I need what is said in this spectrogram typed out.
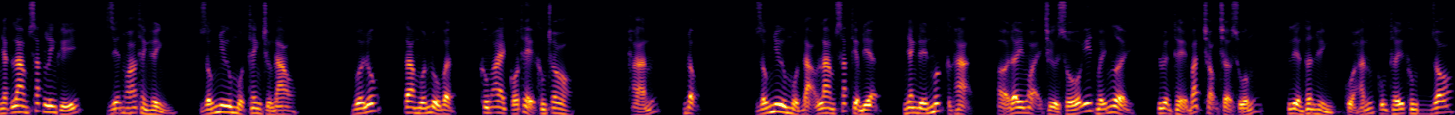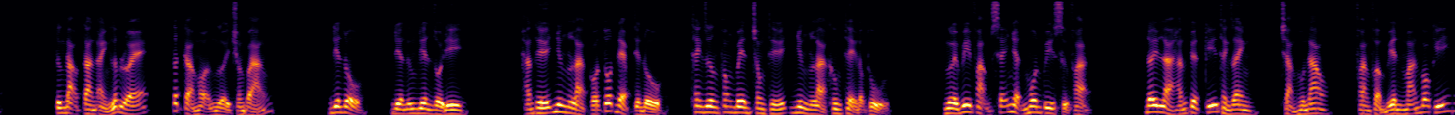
Nhặt lam sắc linh khí, diễn hóa thành hình, giống như một thanh trường đao. Vừa lúc, ta muốn đồ vật, không ai có thể không cho. Hán, động. Giống như một đạo lam sắc thiểm điện, nhanh đến mức cực hạn ở đây ngoại trừ số ít mấy người, luyện thể bắt trọng trở xuống, liền thân hình của hắn cũng thấy không rõ. Từng đạo tàn ảnh lấp lóe, tất cả mọi người choáng váng. Điên rồ điền ưng điên rồi đi. Hắn thế nhưng là có tốt đẹp tiền đồ, thanh dương phong bên trong thế nhưng là không thể động thủ. Người vi phạm sẽ nhận môn quy xử phạt. Đây là hắn tuyệt kỹ thành danh chẳng hồn đao, phàm phẩm viên mãn võ kỹ.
